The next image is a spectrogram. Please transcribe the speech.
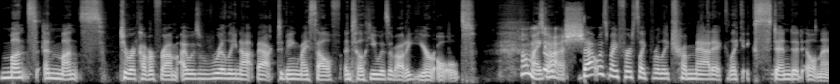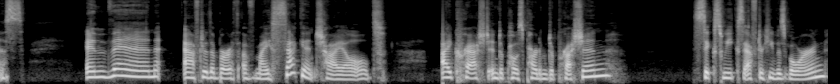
months and months to recover from. I was really not back to being myself until he was about a year old. Oh my so gosh. That was my first like really traumatic, like extended illness. And then after the birth of my second child, I crashed into postpartum depression six weeks after he was born.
